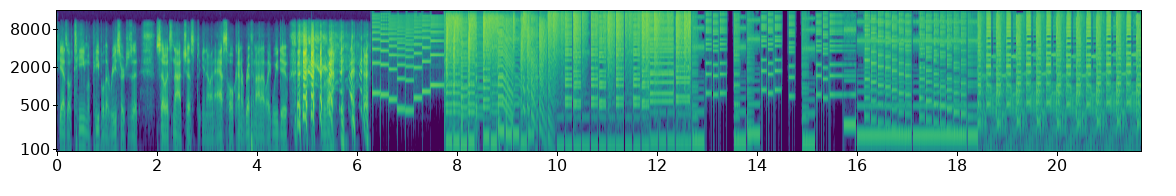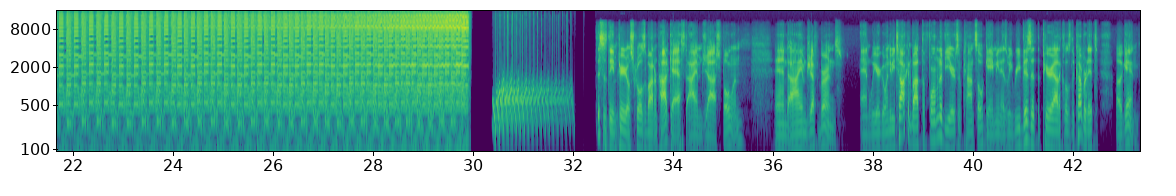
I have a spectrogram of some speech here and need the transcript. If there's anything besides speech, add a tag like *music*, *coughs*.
he has a team of people that researches it, so it's not just you know an asshole kind of riffing on it like we do. *laughs* is the Imperial Scrolls of Honor podcast. I am Josh Bolin, and I am Jeff Burns. and we are going to be talking about the formative years of console gaming as we revisit the periodicals that covered it again.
